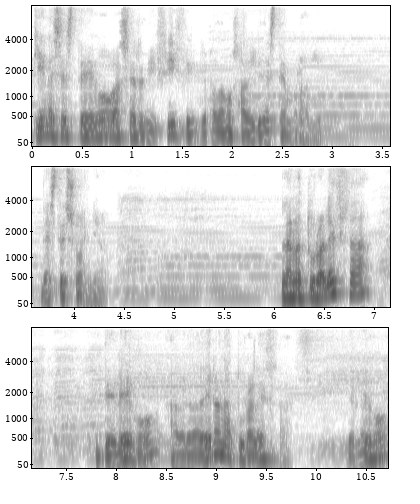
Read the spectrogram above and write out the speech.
quién es este ego, va a ser difícil que podamos salir de este embrollo, de este sueño. La naturaleza del ego, la verdadera naturaleza del ego,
